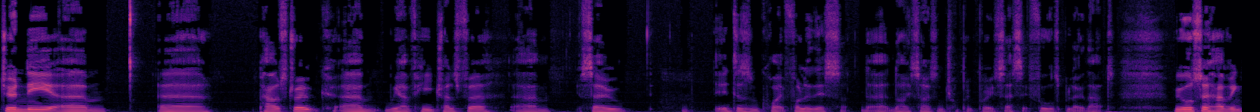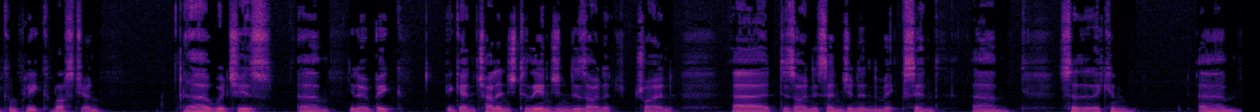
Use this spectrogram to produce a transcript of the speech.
During the um, uh, power stroke, um, we have heat transfer, um, so it doesn't quite follow this uh, nice isentropic process, it falls below that. We also have incomplete combustion, uh, which is um, you know a big again challenge to the engine designer to try and uh, design this engine and the mix in um, so that they can um,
